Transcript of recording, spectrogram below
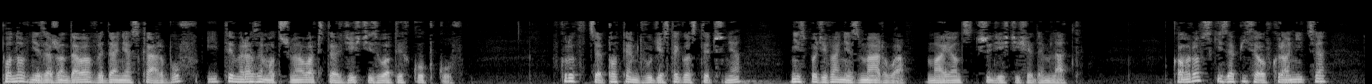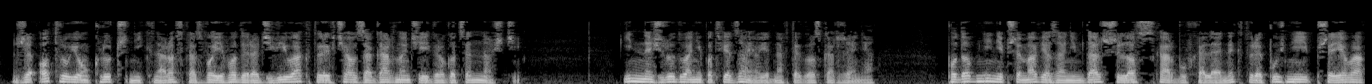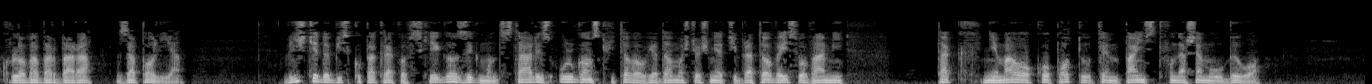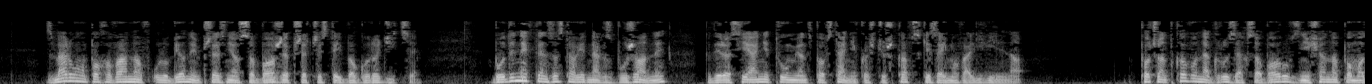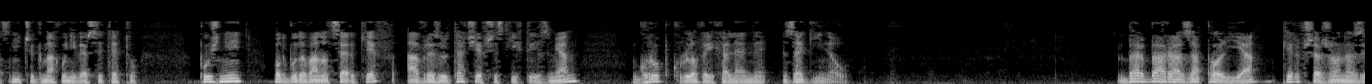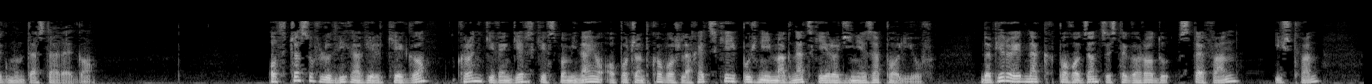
Ponownie zażądała wydania skarbów i tym razem otrzymała 40 złotych kubków. Wkrótce potem, 20 stycznia, niespodziewanie zmarła, mając 37 lat. Komorowski zapisał w kronice, że otruł ją klucznik na rozkaz wojewody Radziwiła, który chciał zagarnąć jej drogocenności. Inne źródła nie potwierdzają jednak tego oskarżenia. Podobnie nie przemawia za nim dalszy los skarbów Heleny, które później przejęła królowa Barbara Zapolia. W liście do biskupa krakowskiego Zygmunt Stary z ulgą skwitował wiadomość o śmierci bratowej słowami tak niemało kłopotu tym państwu naszemu ubyło. Zmarłą pochowano w ulubionym przez nią soborze przeczystej Bogu Rodzicy. Budynek ten został jednak zburzony, gdy Rosjanie, tłumiąc powstanie kościuszkowskie, zajmowali Wilno. Początkowo na gruzach soboru wzniesiono pomocniczy gmach uniwersytetu. Później odbudowano cerkiew, a w rezultacie wszystkich tych zmian grób królowej Heleny zaginął. Barbara Zapolia, pierwsza żona Zygmunta Starego. Od czasów Ludwika Wielkiego kroniki węgierskie wspominają o początkowo szlacheckiej, później magnackiej rodzinie Zapoliów. Dopiero jednak pochodzący z tego rodu Stefan, Isztwan,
